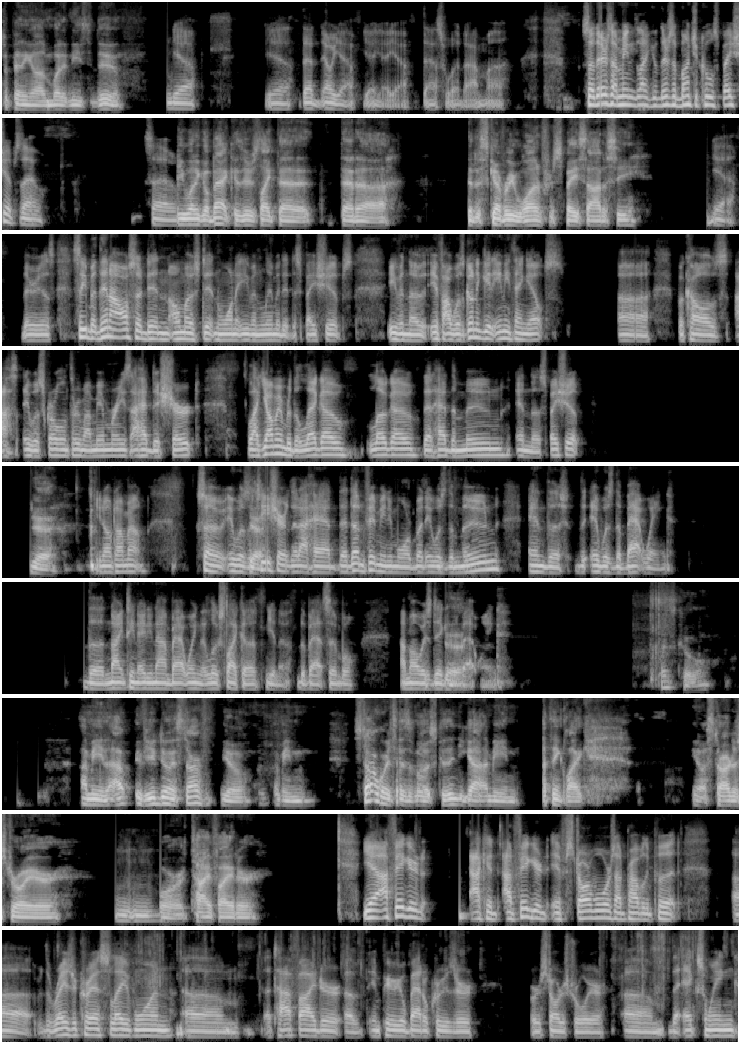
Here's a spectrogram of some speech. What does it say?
depending on what it needs to do. Yeah, yeah. That. Oh yeah, yeah, yeah, yeah. That's what I'm. uh So there's. I mean, like, there's a bunch of cool spaceships though. So You want to go back because there's like the that uh the Discovery One for Space Odyssey. Yeah, there is. See, but then I also didn't almost didn't want to even limit it to spaceships, even though if I was going to get anything else, uh, because I it was scrolling through my memories. I had this shirt, like y'all remember the Lego logo that had the moon and the spaceship. Yeah, You know what I'm talking about? So it was a Yeah. T-shirt that I had that doesn't fit me anymore, but it was the moon and the, the it was the Batwing, the 1989 Batwing that looks like a you know the bat symbol. I'm always digging the Batwing. that's cool. I mean, I, if you're doing Star, you know, I mean, Star Wars has the most because then you got. I mean, I think like you know, Star Destroyer hmm or Tie Fighter. Yeah, I figured I could. I figured if Star Wars, I'd probably put uh the Razor Crest Slave One, um, a Tie Fighter, a Imperial Battle Cruiser, or a Star Destroyer, um, the X-wing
